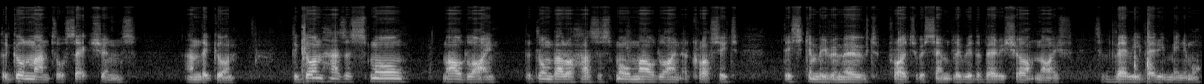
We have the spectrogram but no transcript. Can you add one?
the gun mantle sections and the gun. The gun has a small mould line the drum barrel has a small mould line across it. This can be removed prior to assembly with a very sharp knife. It's very, very minimal.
